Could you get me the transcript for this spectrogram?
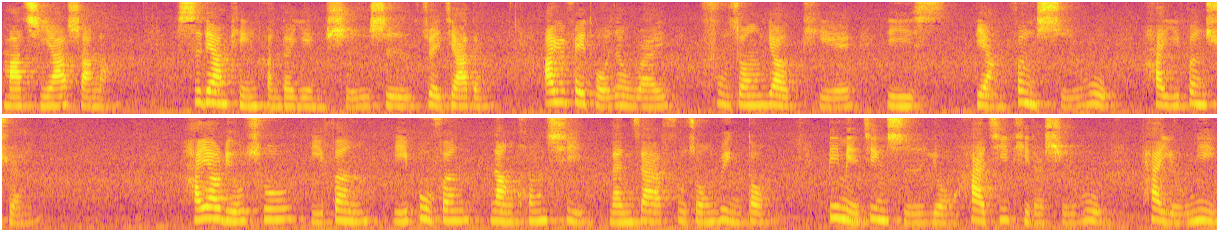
m a c h i a s a n a 适量平衡的饮食是最佳的。阿育吠陀认为，腹中要填以两份食物和一份水还要留出一份一部分，让空气能在腹中运动，避免进食有害机体的食物，太油腻、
